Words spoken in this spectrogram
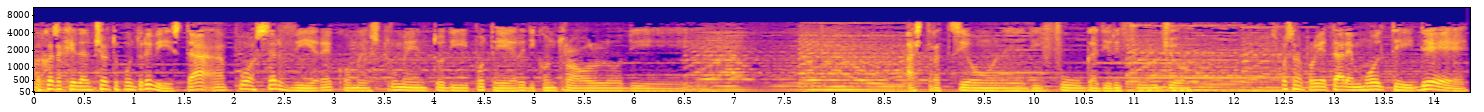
Qualcosa che da un certo punto di vista eh, può servire come strumento di potere, di controllo, di astrazione, di fuga, di rifugio. Si possono proiettare molte idee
